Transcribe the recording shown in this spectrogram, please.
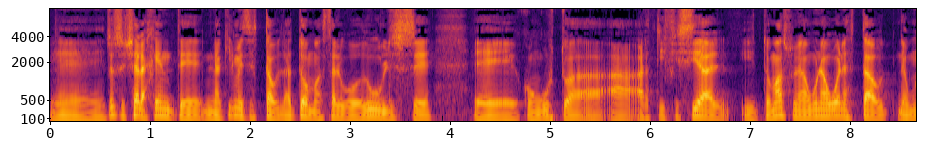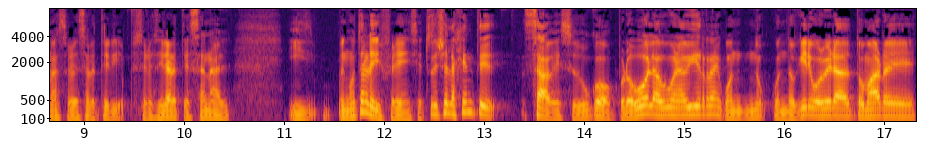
Eh, entonces ya la gente, en la Quilmes Stout la tomas algo dulce, eh, con gusto a, artificial, y tomás una, buena Stout de una cerveza arteri- cervecería artesanal, y encontrar la diferencia. Entonces ya la gente sabe, se educó, probó la buena birra y cuando, cuando quiere volver a tomar eh,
